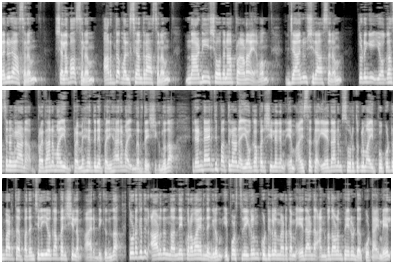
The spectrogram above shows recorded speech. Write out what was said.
ധനുരാസനം ശലഭാസനം അർദ്ധ മത്സ്യാന്ത്രാസനം നാഡീശോധന പ്രാണായാമം ജാനുശിരാസനം തുടങ്ങി യോഗാസനങ്ങളാണ് പ്രധാനമായും പ്രമേഹത്തിന് പരിഹാരമായി നിർദ്ദേശിക്കുന്നത്. രണ്ടായിരത്തി പത്തിലാണ് യോഗ പരിശീലകൻ എം ഐസക് ഏതാനും സുഹൃത്തുക്കളുമായി പൂക്കോട്ടുംപാടത്ത് പതഞ്ജലി യോഗ പരിശീലനം ആരംഭിക്കുന്നത്. തുടക്കത്തിൽ ആളുകൾ നന്നേ കുറവായിരുന്നെങ്കിലും ഇപ്പോൾ സ്ത്രീകളും കുട്ടികളും അടക്കം ഏതാണ്ട് അൻപതോളം പേരുണ്ട് കൂട്ടായ്മയിൽ.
